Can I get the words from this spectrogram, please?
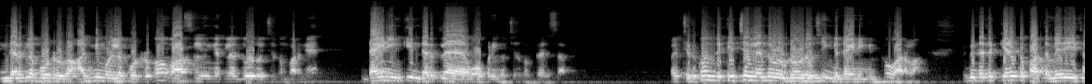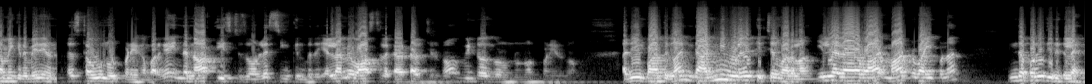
இந்த இடத்துல போட்டிருக்கோம். அக்னி மூலையில போட்டிருக்கோம். வாசல் இந்த இடத்துல டோர் வச்சிருக்கோம் பாருங்க. டைனிங்க்கு இந்த இடத்துல ஓப்பனிங் வச்சிருக்கோம் பெருசா. வச்சிருக்கோம். இந்த கிச்சன்ல இருந்து ஒரு டோர் வச்சு இங்க டைனிங்க்கும் வரலாம். இப்போ இந்த இடத்துல கிழக்கு பார்த்த மாரி சமைக்கிற மாரி ஸ்டவ் நோட் பண்ணியிருக்கோம் பாருங்க. இந்த நார்த் ஈஸ்ட் ஜோன்ல சிங்க் என்பது. எல்லாமே வாசத்துல கரெக்டா வச்சிருக்கோம். விண்டோ நோட் பண்ணியிருக்கோம் அதையும் பார்த்துக்கலாம். இந்த அக்னி மூலையில கிச்சன் வரலாம். இல்ல வேற வா- மாற்று வாய்ப்புனா இந்த பகுதி இருக்குல்ல.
